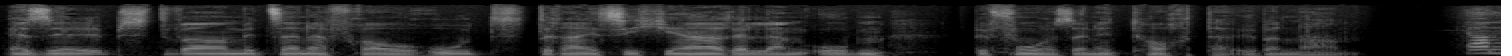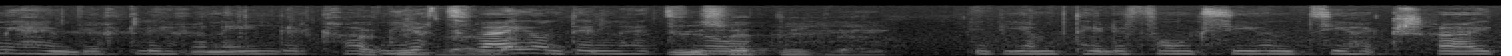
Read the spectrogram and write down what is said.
Er selbst war mit seiner Frau Ruth 30 Jahre lang oben, bevor seine Tochter übernahm. Ja, wir haben wirklich einen Engel gehabt. Wir zwei und dann hat es noch... Ich war am Telefon und sie hat geschreit,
